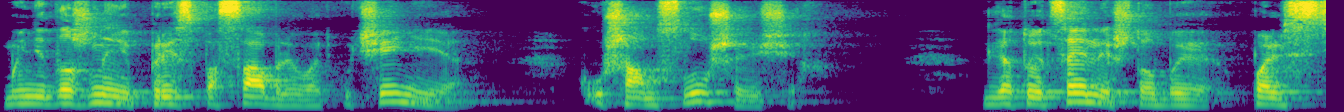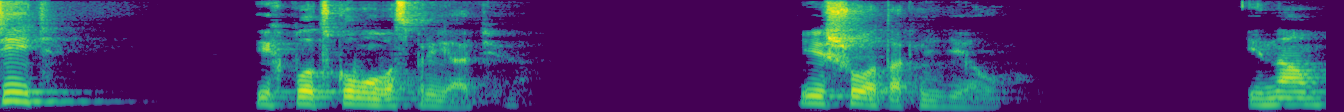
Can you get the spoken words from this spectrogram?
Мы не должны приспосабливать учение к ушам слушающих, для той цели, чтобы польстить их плотскому восприятию. Иешуа так не делал. И нам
